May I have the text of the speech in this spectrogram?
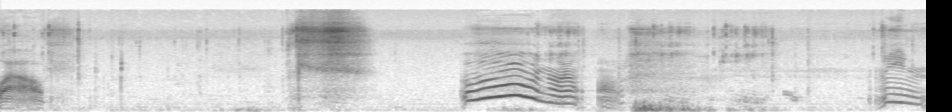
Wow. Oh no. Oh. I mean,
